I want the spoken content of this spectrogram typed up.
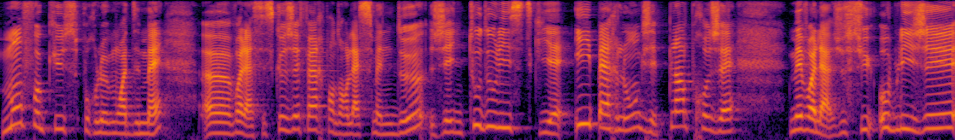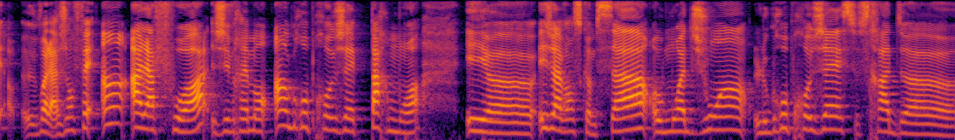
mon focus pour le mois de mai. Euh, voilà, c'est ce que je vais faire pendant la semaine 2. J'ai une to-do list qui est hyper longue, j'ai plein de projets. Mais voilà, je suis obligée, euh, voilà, j'en fais un à la fois. J'ai vraiment un gros projet par mois et, euh, et j'avance comme ça. Au mois de juin, le gros projet, ce sera de,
